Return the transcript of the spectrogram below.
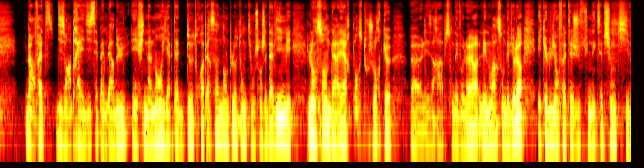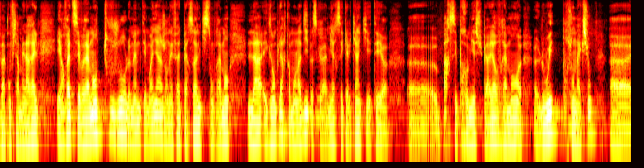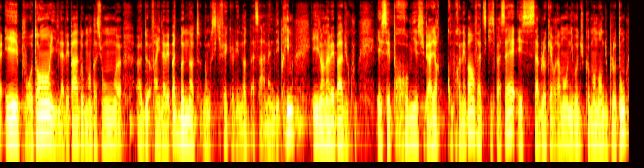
ben en fait, dix ans après, il dit c'est peine perdue. Et finalement, il y a peut-être deux, trois personnes dans le peloton mm. qui ont changé d'avis, mais l'ensemble derrière pense toujours que euh, les Arabes sont des voleurs, les Noirs sont des violeurs, et que lui, en fait, est juste une exception qui va confirmer la règle. Et en fait, c'est vraiment toujours le même témoignage, en effet, de personnes qui sont vraiment là exemplaires, comme on l'a dit, parce que mm. Amir, c'est quelqu'un qui était, euh, euh, par ses premiers supérieurs, vraiment loué pour son action. Et pour autant, il n'avait pas d'augmentation, enfin, il n'avait pas de bonnes notes. Donc, ce qui fait que les notes, bah, ça amène des primes. Et il n'en avait pas du coup. Et ses premiers supérieurs comprenaient pas en fait ce qui se passait. Et ça bloquait vraiment au niveau du commandant du peloton,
